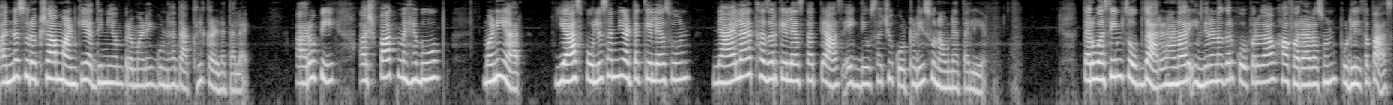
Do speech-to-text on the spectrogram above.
अन्न सुरक्षा मानकी अधिनियमप्रमाणे गुन्हा दाखल करण्यात आला आहे आरोपी अशफाक मेहबूब मणियार यास पोलिसांनी अटक केली असून न्यायालयात हजर केले असता त्यास एक दिवसाची कोठडी सुनावण्यात आली आहे. तर वसीम चोपदार राहणार इंदिरानगर कोपरगाव हा फरार असून पुढील तपास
